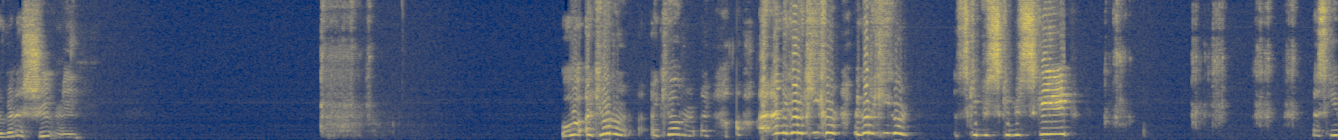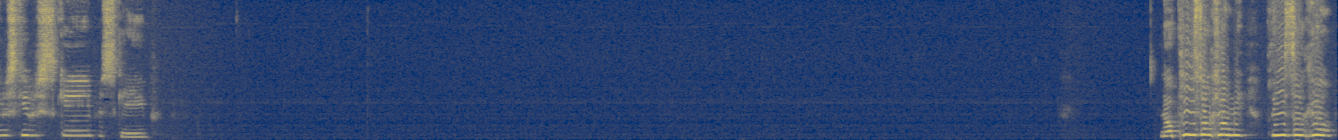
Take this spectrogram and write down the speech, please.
They're gonna shoot me. Oh, I killed her! I killed her! I, oh, I, I got a key card! I got a key card! Escape, escape, escape! Escape, escape, escape, escape. No, please don't kill me! Please don't kill!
